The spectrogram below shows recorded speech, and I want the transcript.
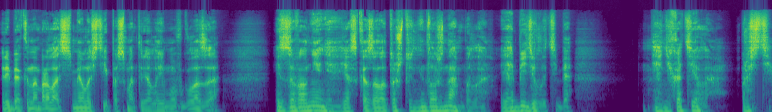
Ребекка набралась смелости и посмотрела ему в глаза. «Из-за волнения я сказала то, что не должна была. Я обидела тебя. Я не хотела. Прости».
